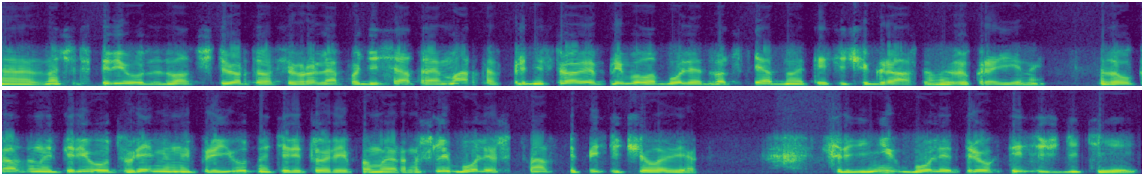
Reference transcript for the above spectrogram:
Э, значит, в период с 24 февраля по 10 марта в Приднестровье прибыло более 21 тысячи граждан из Украины. За указанный период временный приют на территории ПМР нашли более 16 тысяч человек. Среди них более 3 тысяч детей.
